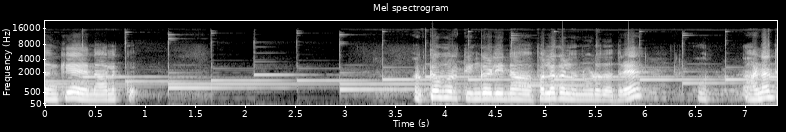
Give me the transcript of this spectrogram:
ಸಂಖ್ಯೆ ನಾಲ್ಕು. ಅಕ್ಟೋಬರ್ ತಿಂಗಳಿನ ಫಲಗಳನ್ನು ನೋಡೋದಾದರೆ ಹಣದ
